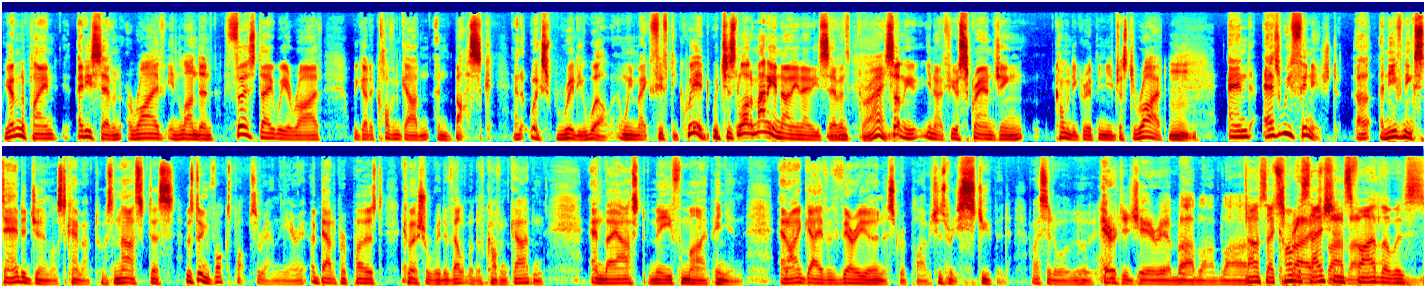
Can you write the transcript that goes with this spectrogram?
We got on a plane, 87, arrive in London. First day we arrive, we go to Covent Garden and busk, and it works really well. And we make 50 quid, which is a lot of money in 1987. That's great. Certainly, you know, if you're scrounging comedy group and you've just arrived. And as we finished, uh, an Evening Standard journalist came up to us and asked us, was doing vox pops around the area about a proposed commercial redevelopment of Covent Garden. And they asked me for my opinion. And I gave a very earnest reply, which is really stupid. I said, oh, heritage area, blah, blah, blah. Oh, so Sprays, Conversations blah, blah, blah. Fidler was-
